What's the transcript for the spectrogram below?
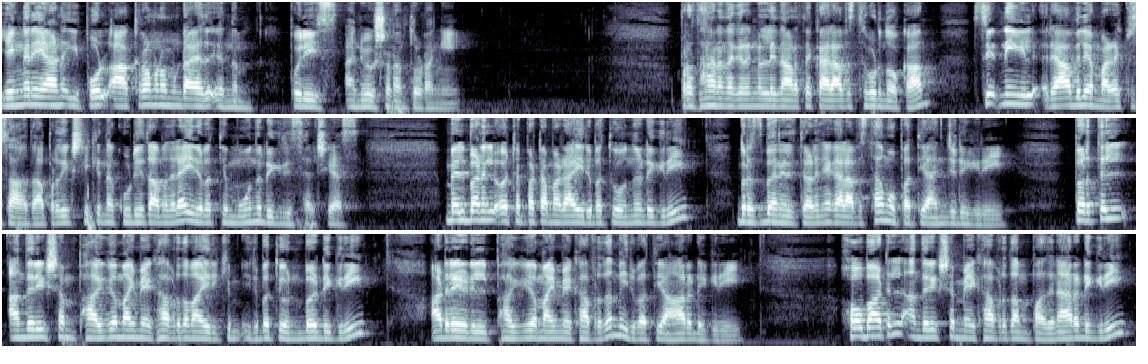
എങ്ങനെയാണ് ഇപ്പോൾ ആക്രമണമുണ്ടായത് എന്നും പോലീസ് അന്വേഷണം തുടങ്ങി. പ്രധാന നഗരങ്ങളിലെ നാളത്തെ കാലാവസ്ഥ കൂടി നോക്കാം. സിഡ്നിയിൽ രാവിലെ മഴയ്ക്കു സാധ്യത. പ്രതീക്ഷിക്കുന്ന കൂടിയ താപനില ഇരുപത്തിമൂന്ന് ഡിഗ്രി സെൽഷ്യസ്. മെൽബണിൽ ഒറ്റപ്പെട്ട മഴ ഇരുപത്തിയൊന്ന് ഡിഗ്രി. ബ്രിസ്ബനിൽ തെളിഞ്ഞ കാലാവസ്ഥ മുപ്പത്തി അഞ്ച് ഡിഗ്രി. പെർത്തിൽ അന്തരീക്ഷം ഭാഗികമായി മേഘാവൃതമായിരിക്കും ഇരുപത്തിയൊൻപത് ഡിഗ്രി. അഡലേഡിൽ ഭാഗികമായി മേഘാവൃതം ഇരുപത്തിയാറ് ഡിഗ്രി. ഹോബാട്ടിൽ അന്തരീക്ഷം മേഘാവൃതം പതിനാറ് ഡിഗ്രി.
